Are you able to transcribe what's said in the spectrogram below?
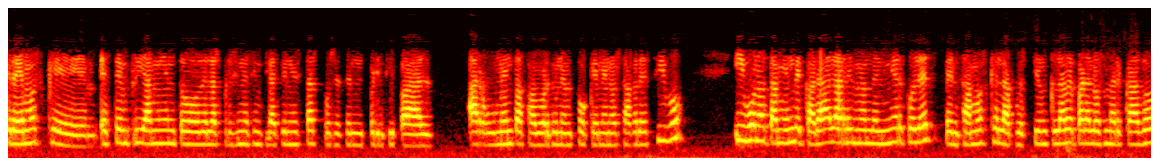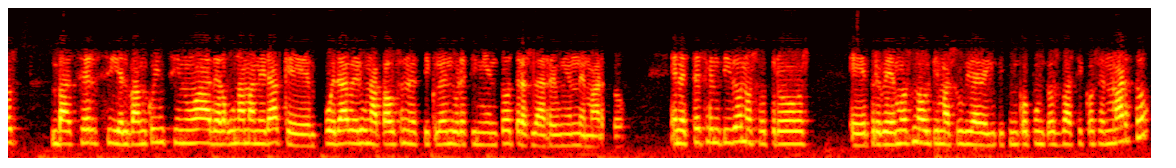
creemos que este enfriamiento de las presiones inflacionistas pues es el principal argumento a favor de un enfoque menos agresivo. Y bueno, también de cara a la reunión del miércoles, pensamos que la cuestión clave para los mercados va a ser si el banco insinúa de alguna manera que pueda haber una pausa en el ciclo de endurecimiento tras la reunión de marzo. En este sentido, nosotros eh, preveemos una última subida de 25 puntos básicos en marzo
